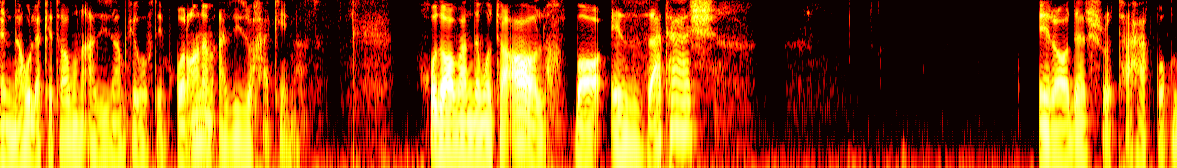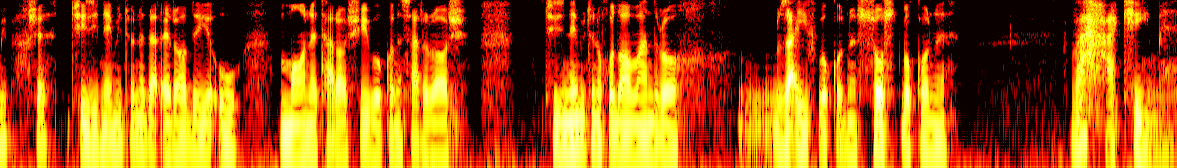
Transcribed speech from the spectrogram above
انه لکتاب عزیزم که گفتیم. قرآنم عزیز و حکیم است. خداوند متعال با عزتش ارادش رو تحقق میبخشه. چیزی نمی‌تونه در اراده او مانع تراشی بکنه سر راش چیزی نمی‌تونه خداوند رو ضعیف بکنه سست بکنه. و حکیمه.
